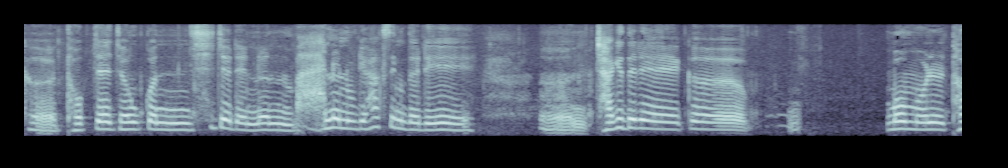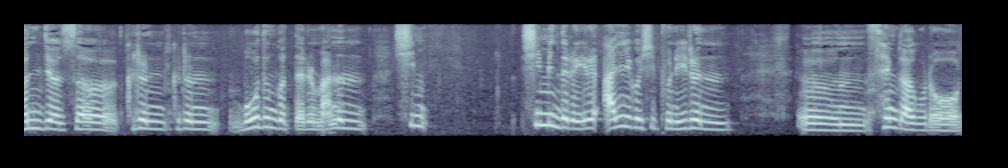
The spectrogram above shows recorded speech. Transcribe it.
그 독재 정권 시절에는 많은 우리 학생들이 어, 자기들의 그 몸을 던져서 그런 그런 모든 것들을 많은 시, 시민들에게 알리고 싶은 이런 음, 생각으로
